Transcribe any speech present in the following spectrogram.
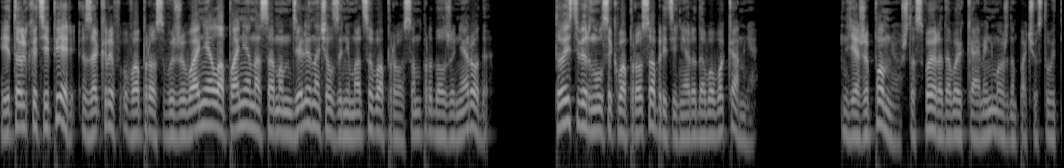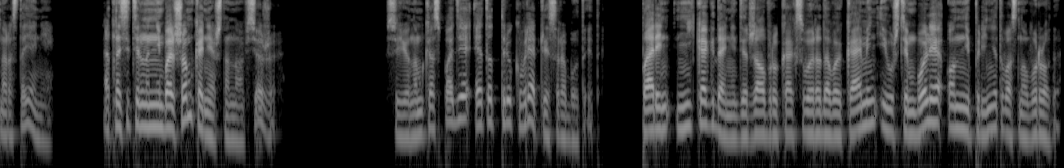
И только теперь, закрыв вопрос выживания, Лопанья на самом деле начал заниматься вопросом продолжения рода. То есть вернулся к вопросу обретения родового камня. Я же помню, что свой родовой камень можно почувствовать на расстоянии. Относительно небольшом, конечно, но все же. С юным Каспаде этот трюк вряд ли сработает. Парень никогда не держал в руках свой родовой камень, и уж тем более он не принят в основу рода.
